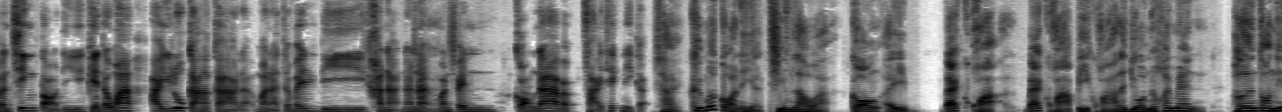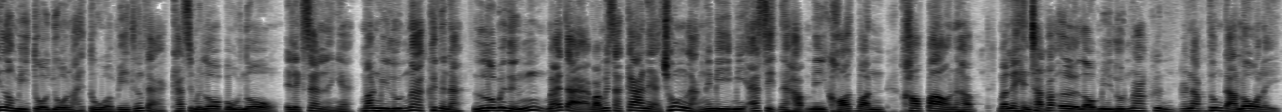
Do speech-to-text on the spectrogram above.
มันชิ่งต่อดี เพียงแต่ว่าไอ้ลูกกลางอากาศอะมันอาจจะไม่ดีขนาดนั้นอะใช่มันเป็นกองหน้าแบบสายเทคนิคอะใช่ คือเมื่อก่อนไอ้อะทีมเราอะกองไอ้แบ็คขวาแบ็คขวาปีกขวาแล้วโยนไม่ค่อยแม่น เพลินตอนนี้เรามีตัวโยนหลายตัวมีตั้งแต่คาเซมิโร่บรูโน่เอริคเซ่นอะไรเงี้ยมันมีลุ้นมากขึ้นนะรวมไปถึงแม้แต่วานบิสซาก้าเนี่ยช่วงหลังเนี่ยมีมี assist นะครับมี cross บอลเข้าเป้านะครับมันเลยเห็นชัดว่าเออเรามีลุ้นมากขึ้นนับทุ่งดาโลอะไรอีก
